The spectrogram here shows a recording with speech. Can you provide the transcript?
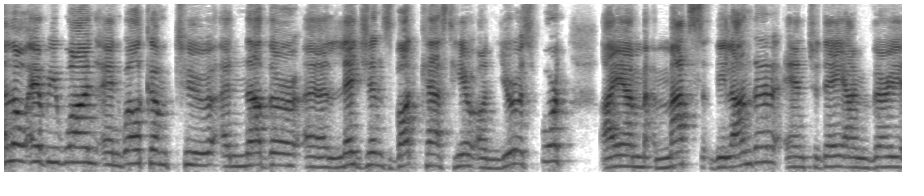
Hello, everyone, and welcome to another uh, Legends podcast here on Eurosport. I am Mats Wilander, and today I'm very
